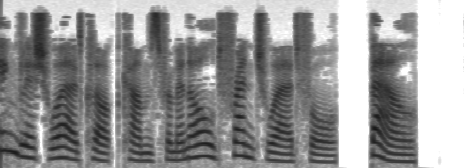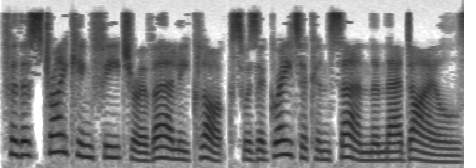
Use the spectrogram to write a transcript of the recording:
English word clock comes from an Old French word for bell, for the striking feature of early clocks was a greater concern than their dials.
